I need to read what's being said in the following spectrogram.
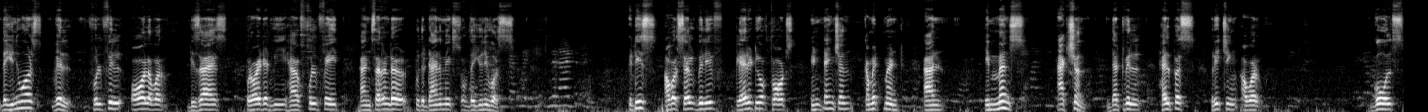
The universe will fulfill all our desires provided we have full faith and surrender to the dynamics of the universe. It is our self belief, clarity of thoughts, intention, commitment, and immense action that will help us reaching our goals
